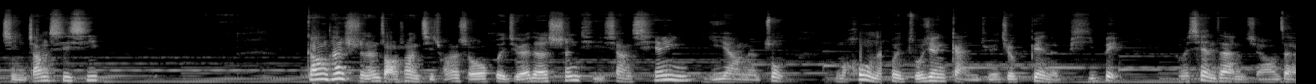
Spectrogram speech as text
紧张兮兮。刚开始呢，早上起床的时候会觉得身体像铅一样的重，那么后呢，会逐渐感觉就变得疲惫。那么现在呢，只要在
